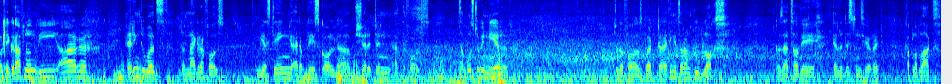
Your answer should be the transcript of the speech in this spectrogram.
Okay, good afternoon. We are heading towards the Niagara Falls. We are staying at a place called uh, Sheraton at the falls. It's supposed to be nearer to the falls, but uh, I think it's around two blocks because that's how they tell the distance here, right? Couple of blocks,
